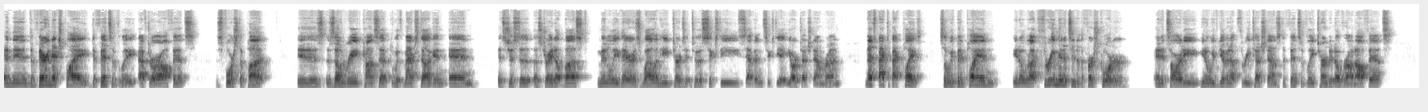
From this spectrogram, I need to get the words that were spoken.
And then the very next play defensively, after our offense is forced to punt, is a zone read concept with Max Duggan, and it's just a, a straight up bust mentally there as well. And he turns it to a 67, 68 yard touchdown run. And that's back to back plays. So we've been playing, you know, we're like three minutes into the first quarter, and it's already, you know, we've given up three touchdowns defensively, turned it over on offense.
